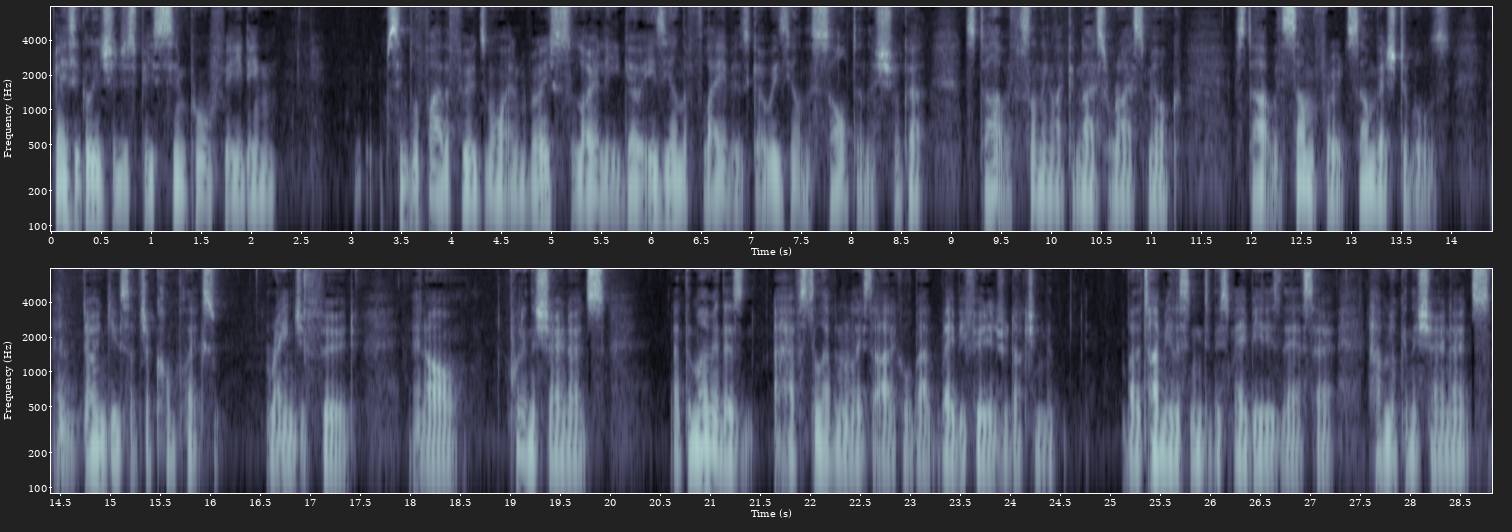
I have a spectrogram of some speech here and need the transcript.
basically, it should just be simple feeding simplify the foods more and very slowly go easy on the flavors, go easy on the salt and the sugar. Start with something like a nice rice milk. Start with some fruit, some vegetables, and don't give such a complex range of food. And I'll put in the show notes. At the moment, there's I have still haven't released the article about baby food introduction, but by the time you're listening to this, maybe it is there. So have a look in the show notes.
